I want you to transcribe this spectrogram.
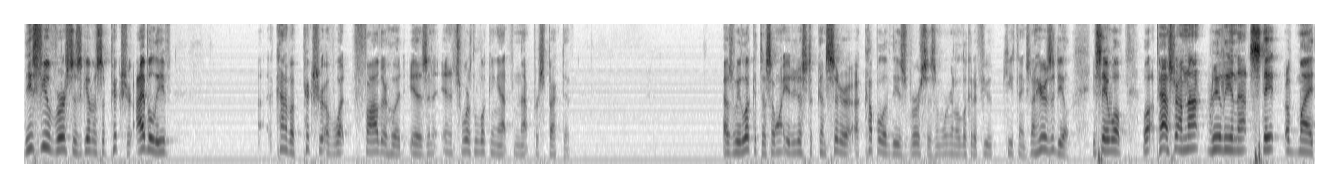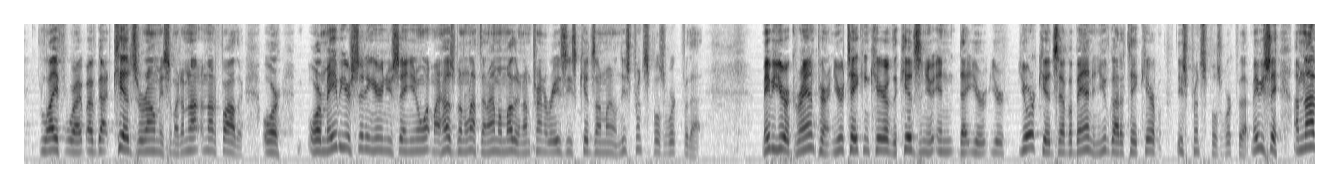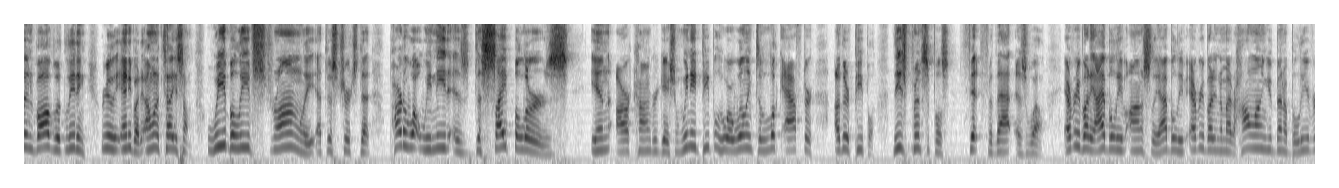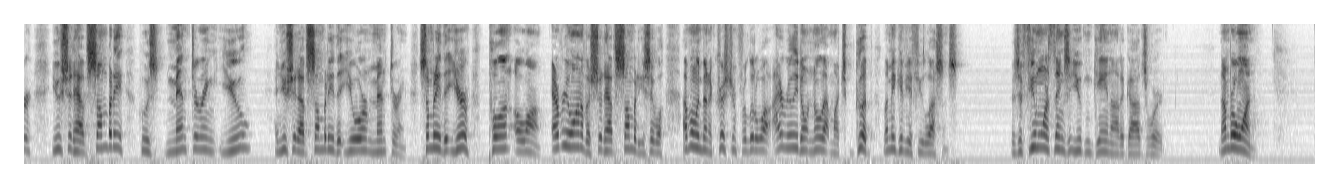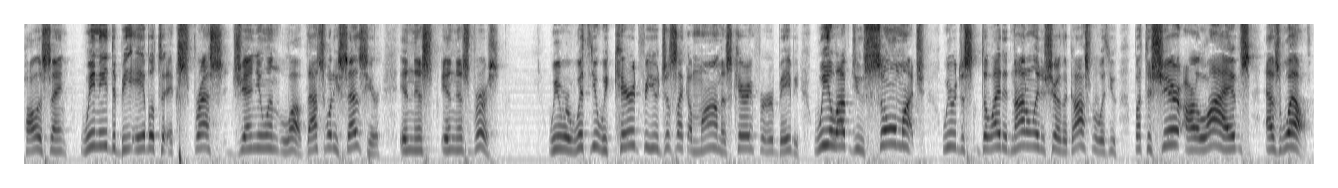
These few verses give us a picture, I believe, kind of a picture of what fatherhood is, and it's worth looking at from that perspective as we look at this, I want you to just to consider a couple of these verses, and we're going to look at a few key things. Now, here's the deal: you say, "Well, well, Pastor, I'm not really in that state of my life where I've got kids around me so much. I'm not, I'm not a father." Or, or maybe you're sitting here and you're saying, "You know what? My husband left, and I'm a mother, and I'm trying to raise these kids on my own." These principles work for that. Maybe you're a grandparent. and You're taking care of the kids, and you in that your your your kids have abandoned. You've got to take care of them. These principles work for that. Maybe you say, "I'm not involved with leading really anybody." I want to tell you something. We believe strongly at this church that part of what we need is disciplers in our congregation. We need people who are willing to look after other people. These principles fit for that as well. Everybody, I believe, honestly, I believe everybody, no matter how long you've been a believer, you should have somebody who's mentoring you, and you should have somebody that you're mentoring, somebody that you're pulling along. Every one of us should have somebody. You say, Well, I've only been a Christian for a little while. I really don't know that much. Good. Let me give you a few lessons. There's a few more things that you can gain out of God's Word. Number one, Paul is saying we need to be able to express genuine love. That's what he says here in this in this verse. We were with you, we cared for you just like a mom is caring for her baby. We loved you so much. We were just delighted not only to share the gospel with you, but to share our lives as well.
